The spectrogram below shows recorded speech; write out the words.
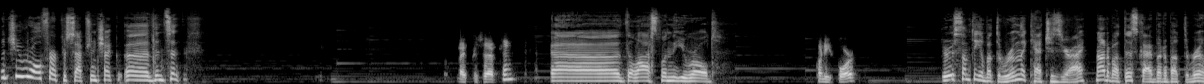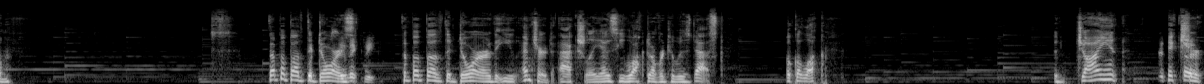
Would you roll for a perception check, uh, Vincent? My perception? Uh, the last one that you rolled. Twenty-four. There is something about the room that catches your eye. Not about this guy, but about the room. It's up above the doors. It's up above the door that you entered, actually, as he walked over to his desk. Took a look. The giant picture,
